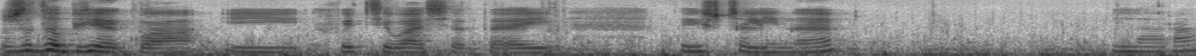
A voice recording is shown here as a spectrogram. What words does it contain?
że dobiegła i chwyciła się tej, tej szczeliny. Lara.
